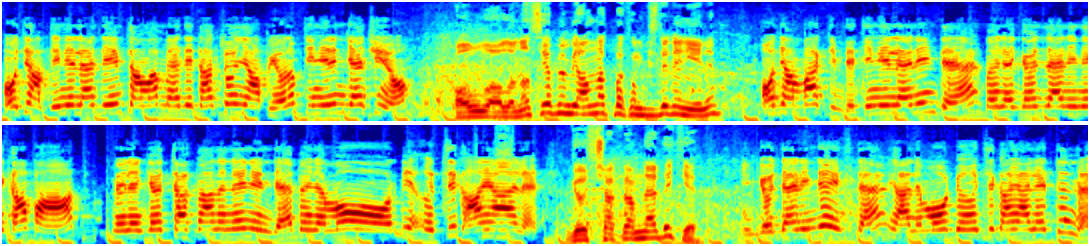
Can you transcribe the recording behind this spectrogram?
Hocam sinirlendiğim zaman meditasyon yapıyorum. Sinirim geçiyor. Allah Allah nasıl yapıyorsun bir anlat bakalım biz de deneyelim. Hocam bak şimdi sinirlenince böyle gözlerini kapat. Böyle göz çakranın önünde böyle mor bir ıtık hayalet. Göz çakram nerede ki? Gözlerinde işte yani mor bir ıtık hayal ettin mi?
